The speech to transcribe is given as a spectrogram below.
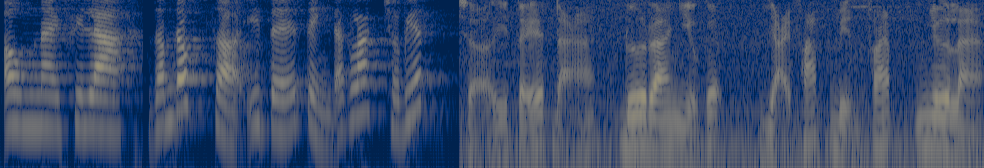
Ông Nay Phila, Giám đốc Sở Y tế tỉnh Đắk Lắk cho biết. Sở Y tế đã đưa ra nhiều cái giải pháp, biện pháp như là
